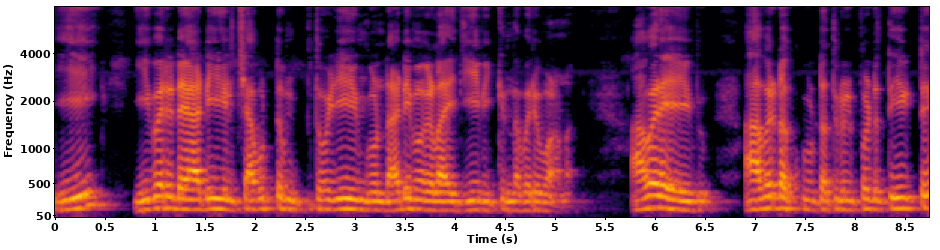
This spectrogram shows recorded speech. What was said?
ഈ ഇവരുടെ അടിയിൽ ചവിട്ടും തൊഴിയും കൊണ്ട് അടിമകളായി ജീവിക്കുന്നവരുമാണ്. അവരെ അവരുടെ കൂട്ടത്തിൽ ഉൾപ്പെടുത്തിയിട്ട്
